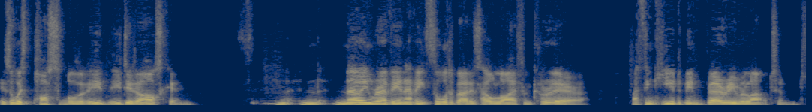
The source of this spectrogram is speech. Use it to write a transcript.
it's always possible that he, he did ask him n- knowing Ravi and having thought about his whole life and career, I think he would have been very reluctant.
